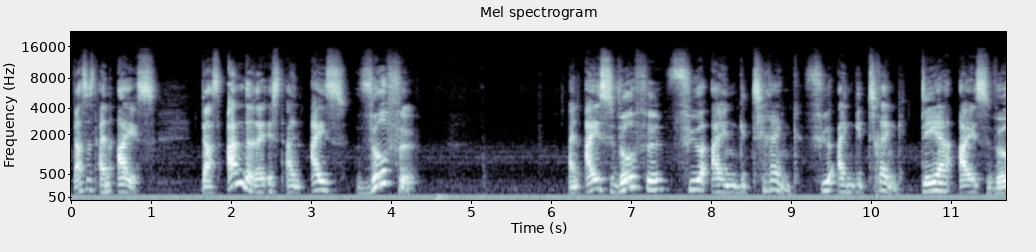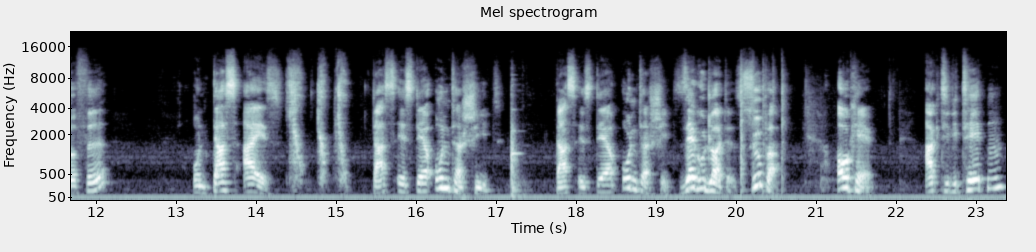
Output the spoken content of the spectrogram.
Das ist ein Eis. Das andere ist ein Eiswürfel. Ein Eiswürfel für ein Getränk. Für ein Getränk. Der Eiswürfel und das Eis. Das ist der Unterschied. Das ist der Unterschied. Sehr gut, Leute. Super. Okay. Aktivitäten.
